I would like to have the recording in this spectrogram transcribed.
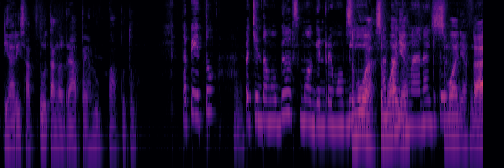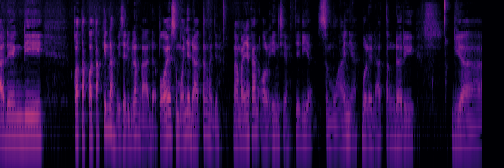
Di hari Sabtu tanggal berapa ya? Lupa aku tuh. Tapi itu pecinta mobil semua genre mobil semua atau semuanya. gimana gitu. Semuanya. Nggak ada yang di kotak-kotakin lah bisa dibilang nggak ada. Pokoknya semuanya datang aja. Namanya kan all in ya. Jadi ya semuanya boleh datang dari dia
